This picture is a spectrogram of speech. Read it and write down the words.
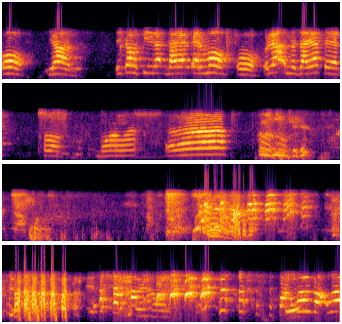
oh! Yan! Ikaw sila diaper mo! Oh, wala na diaper! Oh, bunga nga. Ah! Takbo, takbo!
